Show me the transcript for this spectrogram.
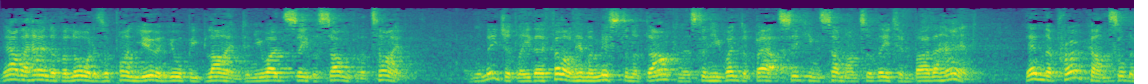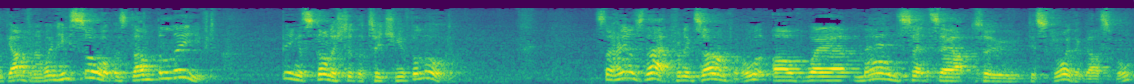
Now the hand of the Lord is upon you and you'll be blind and you won't see the sun for a time. And immediately there fell on him a mist and a darkness and he went about seeking someone to lead him by the hand. Then the proconsul, the governor, when he saw what was done, believed, being astonished at the teaching of the Lord. So how's that for an example of where man sets out to destroy the gospel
